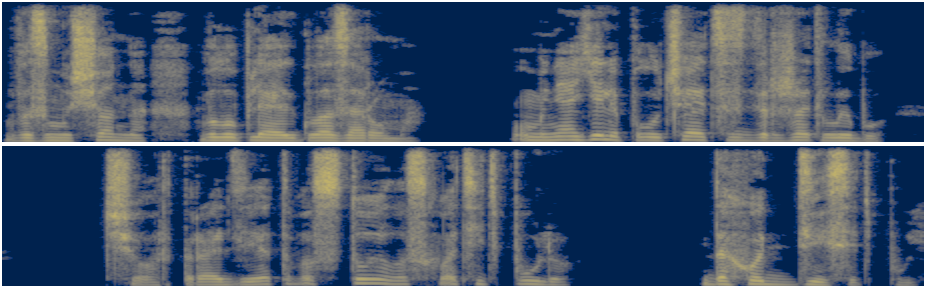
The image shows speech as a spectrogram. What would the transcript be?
Возмущенно вылупляет глаза Рома. У меня еле получается сдержать лыбу. Черт, ради этого стоило схватить пулю. Да хоть десять пуль.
